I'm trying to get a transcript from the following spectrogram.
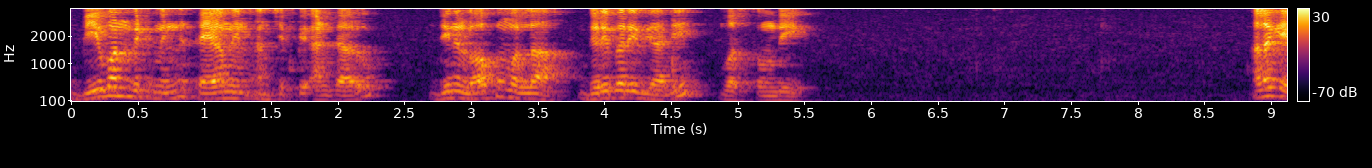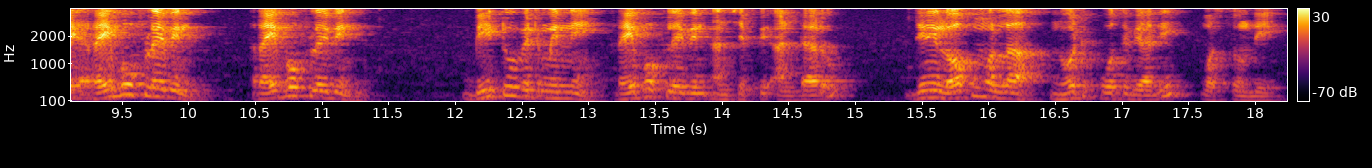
బి వన్ విటమిన్ని థయామిన్ అని చెప్పి అంటారు. దీని లోపం వల్ల బెరిబెరి వ్యాధి వస్తుంది. అలాగే రైబోఫ్లేవిన్ రైబోఫ్లేవిన్ బి టూ విటమిన్ని రైబోఫ్లేవిన్ అని చెప్పి అంటారు. దీని లోపం వల్ల నోటిపోత వ్యాధి వస్తుంది.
